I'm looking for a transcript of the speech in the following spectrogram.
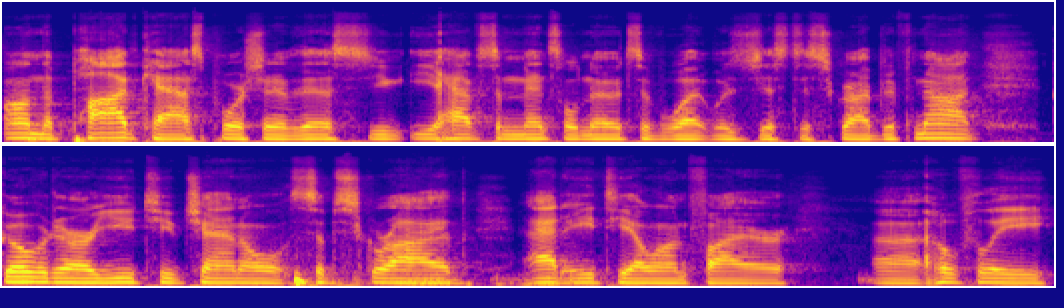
on the podcast portion of this, you, you have some mental notes of what was just described. If not, go over to our YouTube channel, subscribe at ATL on Fire. Uh, hopefully,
